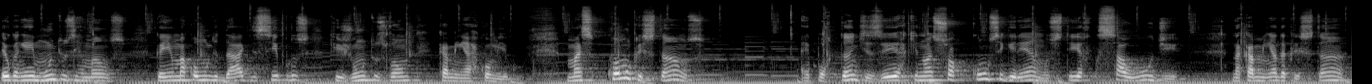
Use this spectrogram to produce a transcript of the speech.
Eu ganhei muitos irmãos, ganhei uma comunidade de discípulos que juntos vão caminhar comigo. Mas como cristãos, é importante dizer que nós só conseguiremos ter saúde na caminhada cristã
